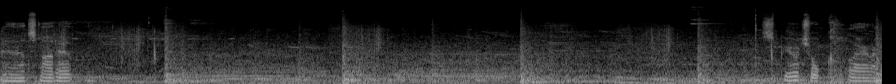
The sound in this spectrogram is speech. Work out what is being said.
Yeah, that's not it. Spiritual clarity.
